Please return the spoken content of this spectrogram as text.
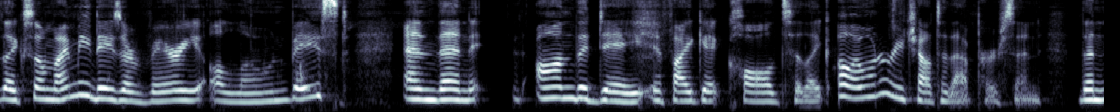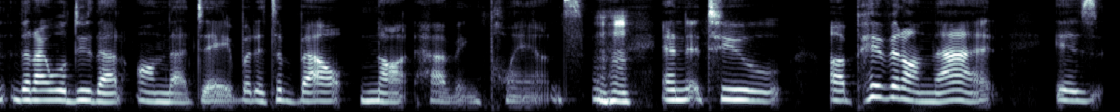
Like so, my me days are very alone based, and then on the day if i get called to like oh i want to reach out to that person then then i will do that on that day but it's about not having plans. And to uh, pivot on that is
